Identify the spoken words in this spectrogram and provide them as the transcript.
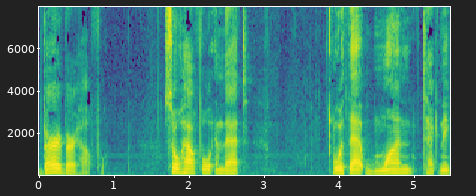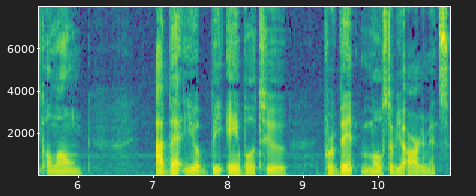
Very, very helpful. So helpful in that with that one technique alone, I bet you'll be able to prevent most of your arguments.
